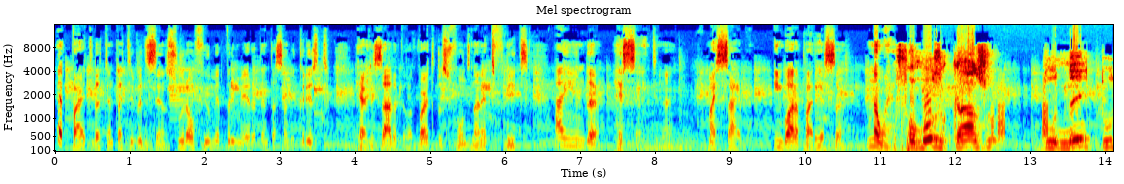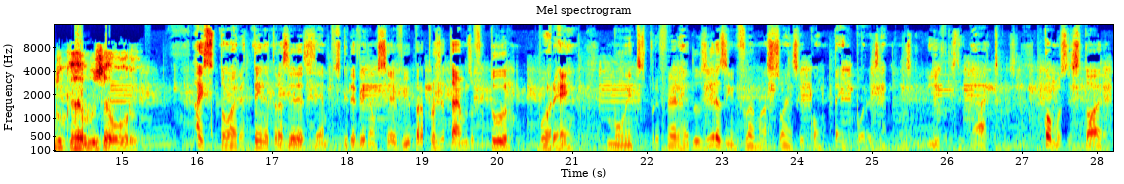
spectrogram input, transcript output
é parte da tentativa de censura ao filme A Primeira Tentação de Cristo, realizada pela Porta dos Fundos na Netflix, ainda recente, né? Mas saibam, embora pareça, não é. O famoso caso do nem tudo que reluz é ouro. A história tende a trazer exemplos que deveriam servir para projetarmos o futuro. Porém, muitos preferem reduzir as informações que contém, por exemplo, nos livros didáticos, como os de história,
